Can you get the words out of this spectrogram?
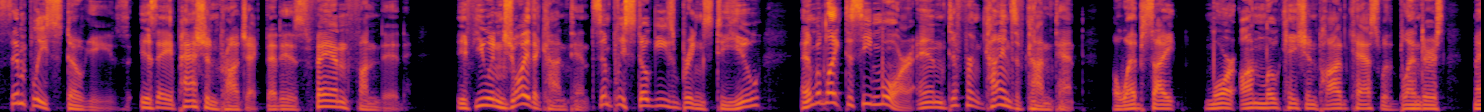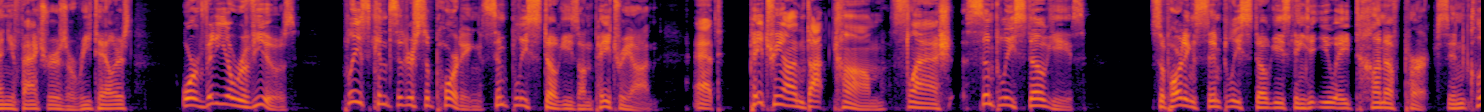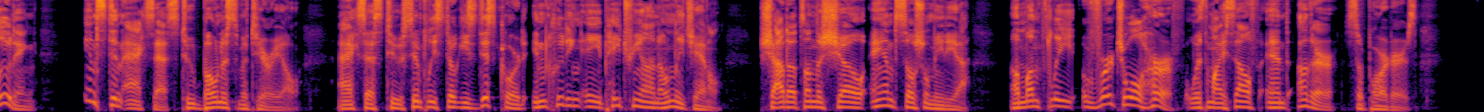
Simply Stogies is a passion project that is fan funded. If you enjoy the content Simply Stogies brings to you and would like to see more and different kinds of content, a website, more on location podcasts with blenders, manufacturers, or retailers, or video reviews, please consider supporting Simply Stogies on Patreon at patreon.com slash simply stogies. Supporting Simply Stogies can get you a ton of perks, including instant access to bonus material, access to Simply Stogies Discord, including a Patreon only channel, shoutouts on the show and social media, a monthly virtual HERF with myself and other supporters,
